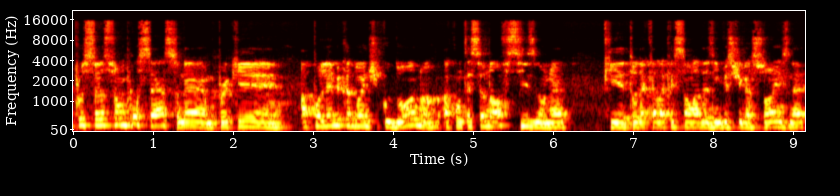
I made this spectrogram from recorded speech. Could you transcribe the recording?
pro Santos foi um processo, né? Porque a polêmica do antigo dono aconteceu na off-season, né? Que toda aquela questão lá das investigações, né?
